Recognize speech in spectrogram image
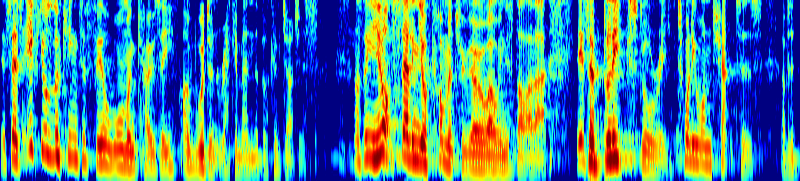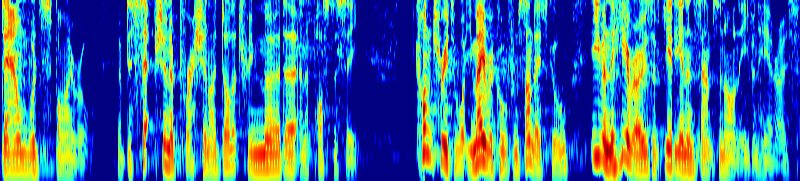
It says, If you're looking to feel warm and cozy, I wouldn't recommend the book of Judges. I was thinking, you're not selling your commentary very well when you start like that. It's a bleak story 21 chapters of the downward spiral of deception, oppression, idolatry, murder, and apostasy. Contrary to what you may recall from Sunday school, even the heroes of Gideon and Samson aren't even heroes.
